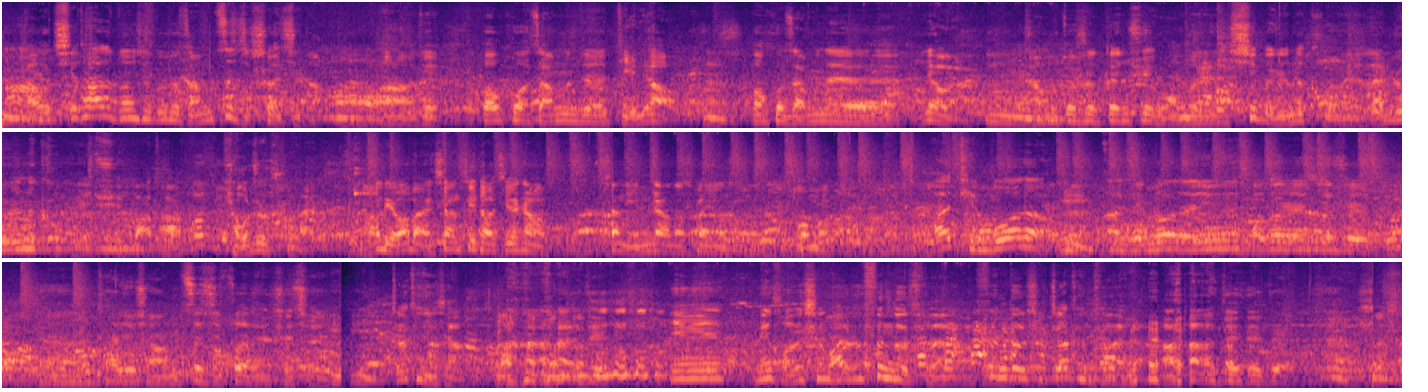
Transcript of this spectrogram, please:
然后其他的东西都是咱们自己设计的。啊，对，包括咱们的底料，嗯，包括咱们的料碗，嗯，然后都是根据我们西北人的口味、兰州人的口味去把它调制出来的。那李老板，像这条街上，像您这样的创业者多吗？还挺多的，嗯，啊，挺多的，因为好多人就是，嗯、他就想自己做点事情，嗯，折腾一下，对，因为美好的生活是奋斗出来的，奋斗是折腾出来的，啊，对对对，是是，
